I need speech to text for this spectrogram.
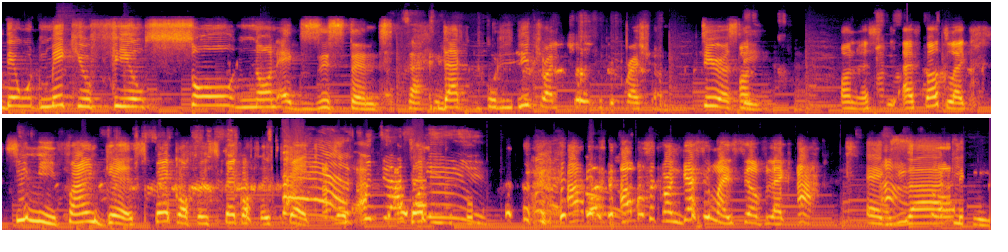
they would make you feel so non-existent exactly that you could literally go into depression seriously Honestly, I felt like, see me, fine girl, speck of a speck of a speck. I was, with your I was- I was, I was second guessing myself, like, ah, exactly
